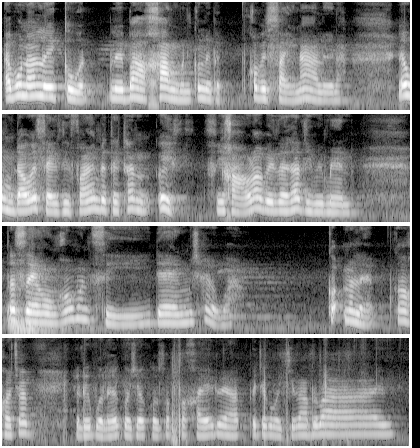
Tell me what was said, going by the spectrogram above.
ไอพวกนั้นเลยโกรธเลยบ้าคลั่งมันก็เลยแบบเข้าไปใส่หน้าเลยนะ แล้วผมเดาไว้แสงสีฟ้าเป็นไททันเอ้ยสีขาวน่าเป็นไททันทีวีแมนแต่แสงของเขามันสีแดงไม่ใช่หรอวะ ก็นั่นแหละ ก็ใครชอบอย่าลืมกดไลค์กดแชร์กดซับสไครต์ด้วยนะครับไปเจอกันใหม่คลิปหน้าบ๊ายบาย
